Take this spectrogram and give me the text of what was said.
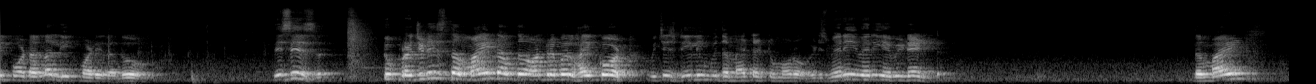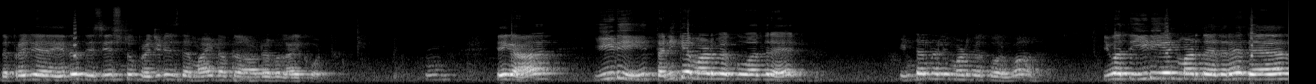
ರಿಪೋರ್ಟನ್ನು ಲೀಕ್ ಮಾಡಿರೋದು. This is to prejudice the mind of the honourable high court which is dealing with the matter tomorrow it's very very evident the mind, the either this is to prejudice the mind of the honourable high court ಈಗ ಇಡಿ ತನಿಖೆ ಮಾಡಬೇಕು ಅಂದರೆ ಇಂಟರ್ನಲಿ ಮಾಡಬೇಕು ಅಲ್ವಾ? ಇವತ್ತು ಇಡಿ ಏನು ಮಾಡ್ತಾ ಇದ್ದಾರೆ they are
